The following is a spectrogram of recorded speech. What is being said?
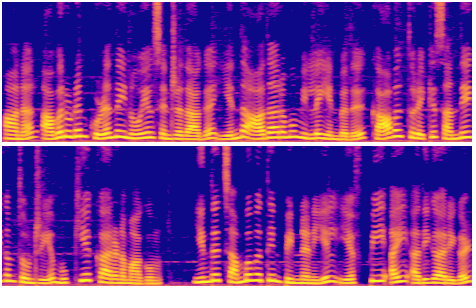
ஆனால் அவருடன் குழந்தை நோயல் சென்றதாக எந்த ஆதாரமும் இல்லை என்பது காவல்துறைக்கு சந்தேகம் தோன்றிய முக்கிய காரணமாகும். இந்த சம்பவத்தின் பின்னணியில் எஃபிஐ அதிகாரிகள்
